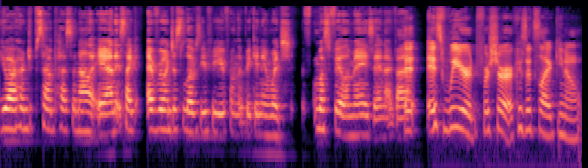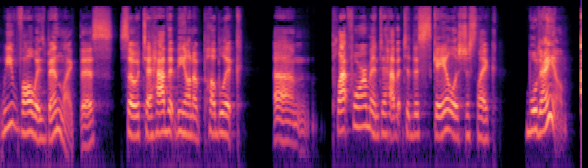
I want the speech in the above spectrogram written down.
you are hundred percent personality, and it's like everyone just loves you for you from the beginning, which must feel amazing. I bet. It, it's weird for sure because it's like, you know, we've always been like this. So to have it be on a public um, platform and to have it to this scale is just like, well, damn.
